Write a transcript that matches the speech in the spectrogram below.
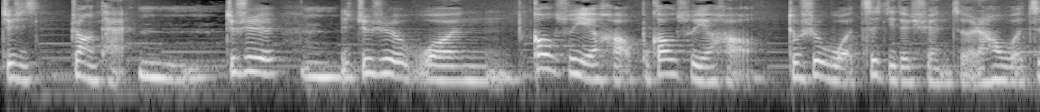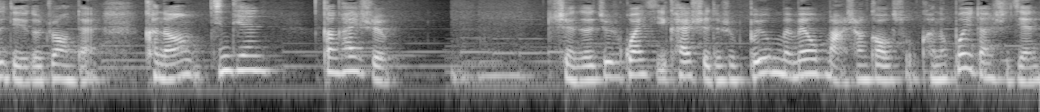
就是状态，嗯。就是嗯。就是我嗯告诉也好，不告诉也好，都是我自己的选择，然后我自己的一个状态。可能今天刚开始选择就是关系一开始的时候，不用没没有马上告诉，可能过一段时间，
